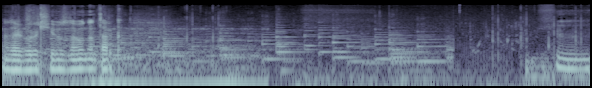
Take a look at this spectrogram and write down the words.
No tak, wróciłem znowu na targ. Hmm.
